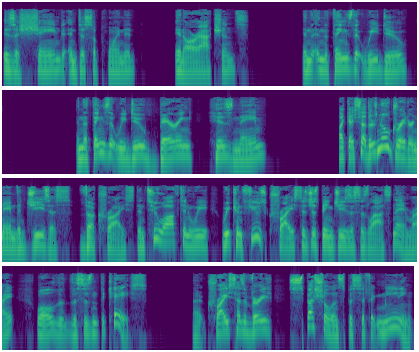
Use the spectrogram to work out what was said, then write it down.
is ashamed and disappointed in our actions, in the, in the things that we do, in the things that we do bearing His name? Like I said, there's no greater name than Jesus, the Christ. And too often we, we confuse Christ as just being Jesus' last name, right? Well, th- this isn't the case. Uh, Christ has a very special and specific meaning.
